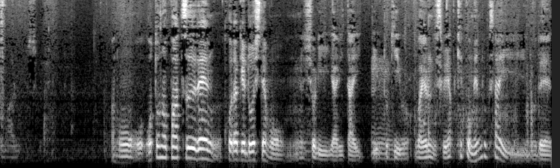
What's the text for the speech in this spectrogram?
ともあるんですよねあの音のパーツでここだけどうしても処理やりたいっていう時はやるんですけどやっぱ結構面倒くさいので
